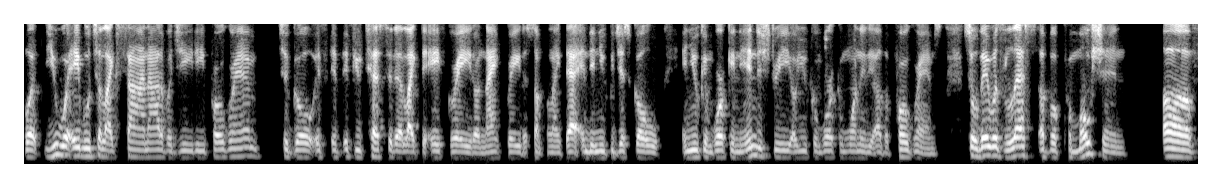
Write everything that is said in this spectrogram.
but you were able to like sign out of a GED program to go if, if, if you tested at like the eighth grade or ninth grade or something like that, and then you could just go and you can work in the industry or you can work in one of the other programs. So there was less of a promotion of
